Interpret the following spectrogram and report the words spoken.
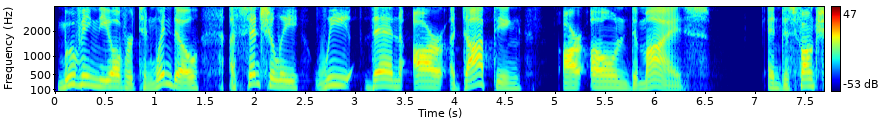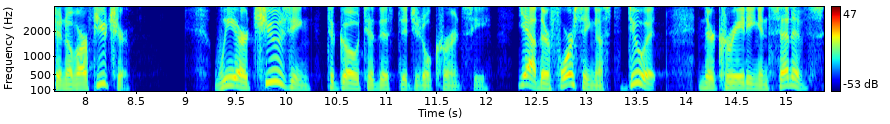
moving the Overton window, essentially we then are adopting our own demise and dysfunction of our future. We are choosing to go to this digital currency. Yeah, they're forcing us to do it, and they're creating incentives,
